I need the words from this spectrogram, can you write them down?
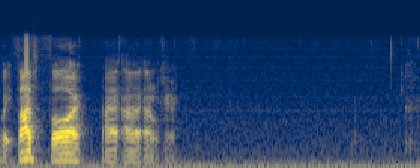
Wait, five, four. I I, I don't care. Da da da da da da da. Da da da da.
